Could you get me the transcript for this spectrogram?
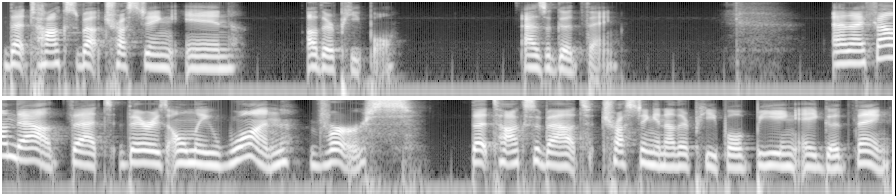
that talks about trusting in other people as a good thing? And I found out that there is only one verse that talks about trusting in other people being a good thing.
